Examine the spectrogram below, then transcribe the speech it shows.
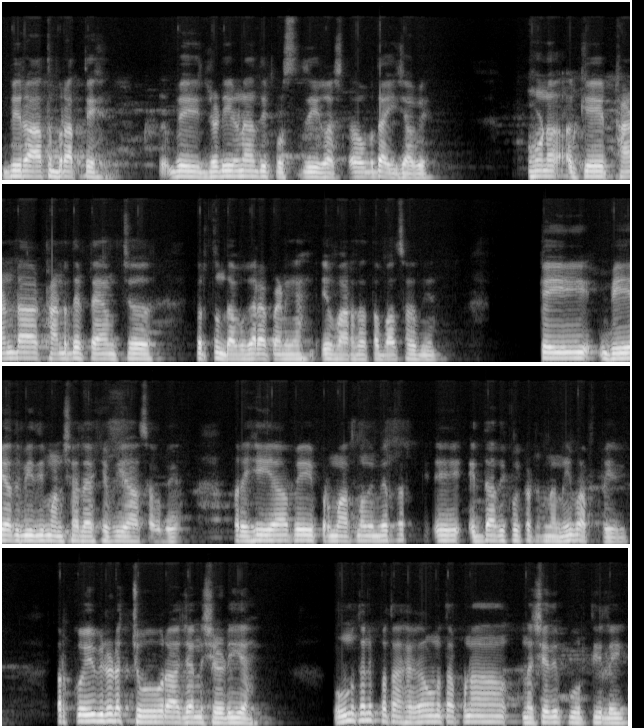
ਵੀ ਰਾਤ ਬਰਾਤੇ ਵੀ ਜਿਹੜੀ ਇਹਨਾਂ ਦੀ ਪੁਲਿਸ ਦੀ ਗਸ਼ਤ ਆ ਉਹ ਵਧਾਈ ਜਾਵੇ। ਹੁਣ ਅੱਗੇ ਠੰਡ ਆ ਠੰਡ ਦੇ ਟਾਈਮ 'ਚ ਫਿਰ ਧੁੰਦਾ ਵਗੈਰਾ ਪੈਣੀਆਂ, ਇਹ ਵਾਰਦਾਤਾਂ ਵੱਧ ਸਕਦੀਆਂ। ਕਈ ਬੇਅਦਬੀ ਦੀ ਮਨਸ਼ਾ ਲੈ ਕੇ ਵੀ ਆ ਸਕਦੇ ਆ। ਪਰ ਇਹੀ ਆ ਵੀ ਪ੍ਰਮਾਤਮਾ ਦੀ ਮਿਹਰ ਕਰਕੇ ਇਹ ਇਦਾਂ ਦੀ ਕੋਈ ਘਟਨਾ ਨਹੀਂ ਵਾਪਰੀ ਹੈਗੀ। ਪਰ ਕੋਈ ਵੀ ਜਿਹੜਾ ਚੋਰ ਆ ਜਾਂ ਨਸ਼ੇੜੀ ਆ, ਉਹਨੂੰ ਤਾਂ ਨਹੀਂ ਪਤਾ ਹੈਗਾ, ਉਹਨੂੰ ਤਾਂ ਆਪਣਾ ਨਸ਼ੇ ਦੀ ਪੂਰਤੀ ਲਈ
